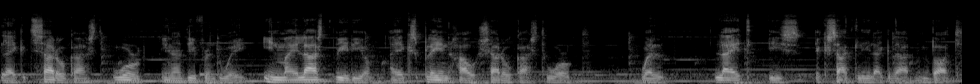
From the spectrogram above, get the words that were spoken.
like Shadowcast, worked in a different way. In my last video, I explained how Shadowcast worked. Well, light is exactly like that, but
